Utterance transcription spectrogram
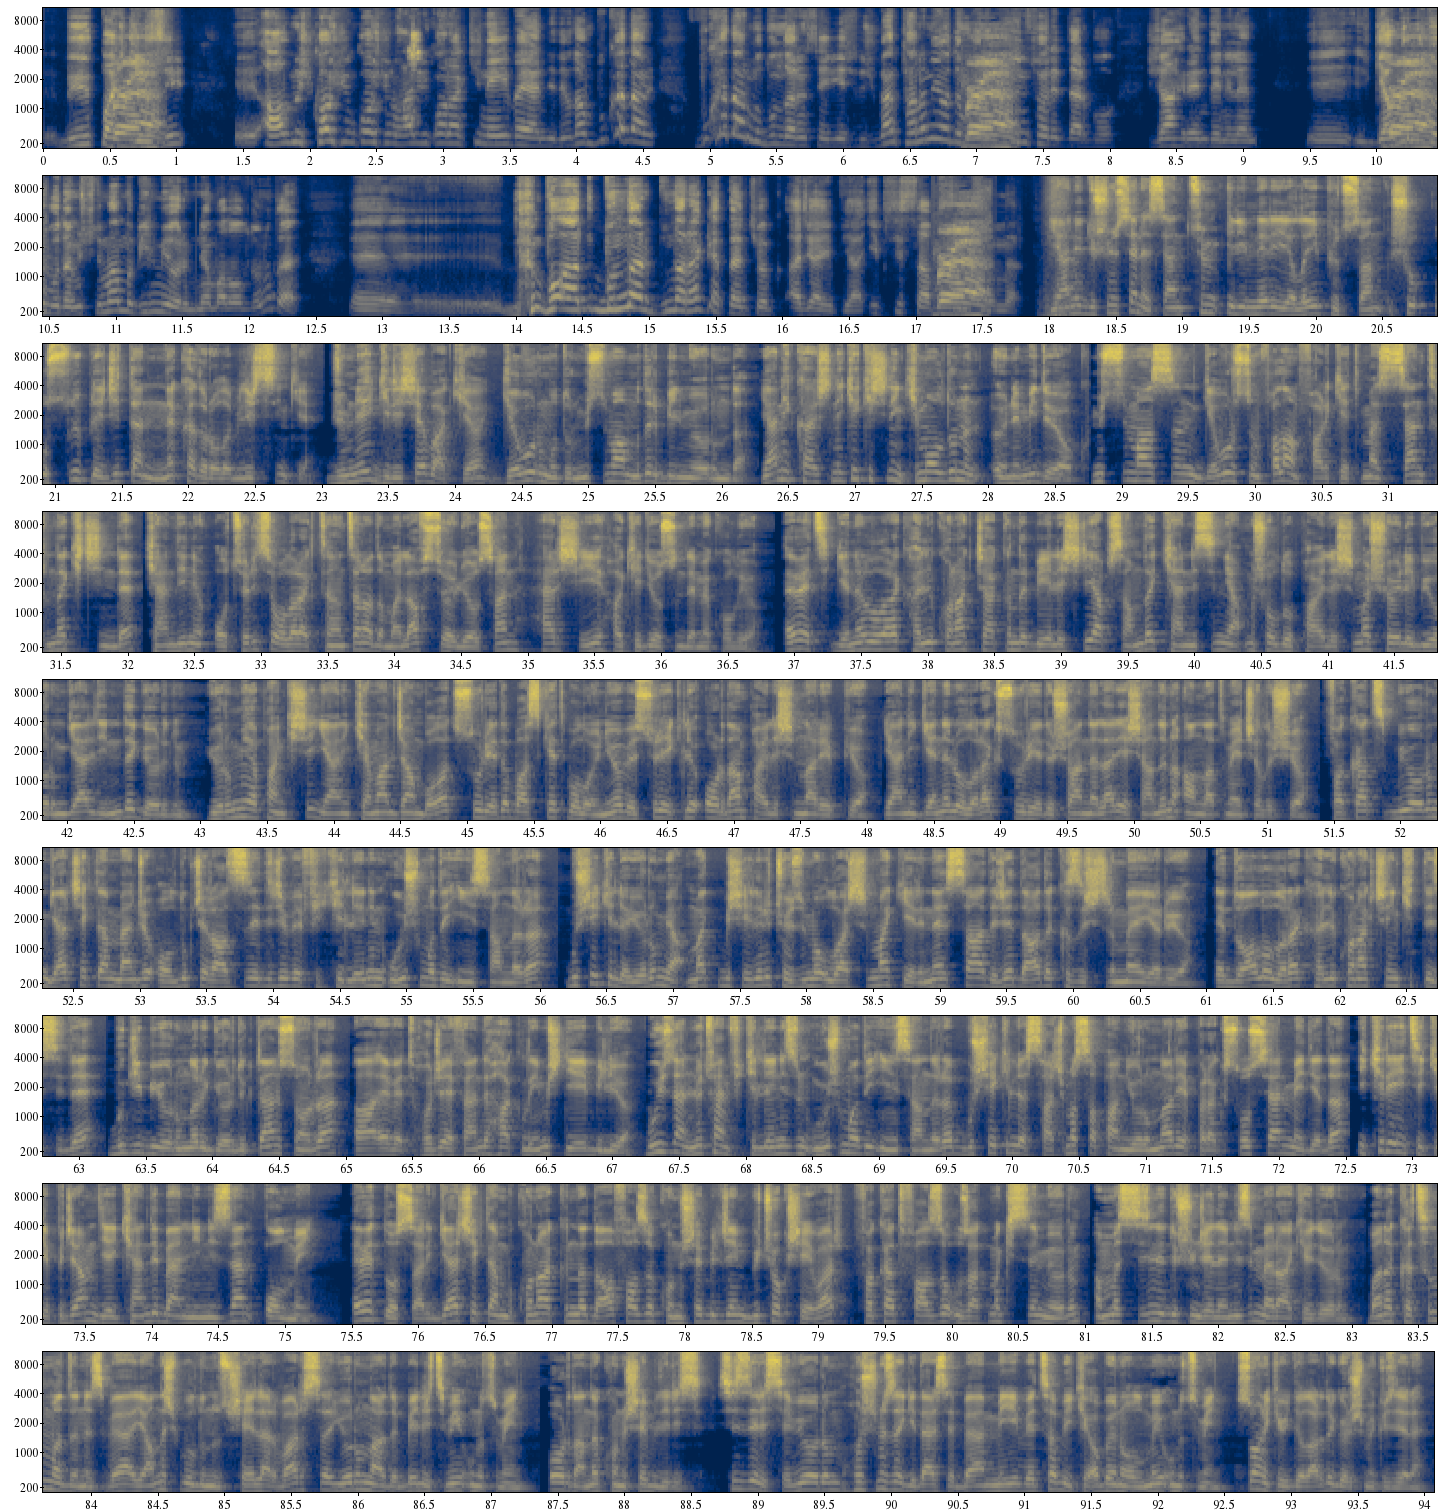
büyük başkası e, almış koşun koşun Halil Konakçı neyi beğendi diyor. Ulan bu kadar bu kadar mı bunların seviyesi düşük? Ben tanımıyordum. Bugün söylediler bu Jahren denilen. E, gavur Bre. mudur bu da Müslüman mı bilmiyorum ne mal olduğunu da. E, bu ad, bunlar bunlar hakikaten çok acayip ya. İpsiz insanlar. Yani düşünsene sen tüm ilimleri yalayıp yutsan şu uslupla cidden ne kadar olabilirsin ki? Cümleye girişe bak ya. Gavur mudur, Müslüman mıdır bilmiyorum da. Yani karşındaki kişinin kim olduğunun önemi de yok. Müslümansın, gavursun falan fark etmez. Sen tırnak içinde kendini otorite olarak tanıtan adama laf söylüyorsan her şeyi hak ediyorsun demek oluyor. Evet genel olarak Halil Konakçı hakkında bir eleştiri yapsam da kendisinin yapmış olduğu paylaşıma şöyle bir yorum geldiğini de gördüm. Yorumu yapan kişi yani Kemal Can Bolat Suriye'de basketbol oynuyor ve sürekli oradan paylaşımlar yapıyor. Yani genel olarak Suriye'de şu an neler yaşandığını anlatmaya çalışıyor. Fakat bu yorum gerçekten bence oldukça rahatsız edici ve fikirlerinin uyuşmadığı insanlara bu şekilde yorum yapmak bir şeyleri çözüme ulaştırmak yerine sadece daha da kızıştırmaya yarıyor. E doğal olarak Halil Konakçı'nın kitlesi de bu gibi yorumları gördükten sonra aa evet hoca efendi haklıymış diyebiliyor. Bu yüzden lütfen fikirlerinizin uyuşmadığı insanlara bu şekilde saçma sapan yorumlar yaparak sosyal medyada iki reyting yapacağım diye kendi benliğinizden olmayın. Evet dostlar gerçekten bu konu hakkında daha fazla konuşabileceğim birçok şey var fakat fazla uzatmak istemiyorum ama sizin de düşüncelerinizi merak ediyorum. Bana katılmadığınız veya yanlış bulduğunuz şeyler varsa yorumlarda belirtmeyi unutmayın. Oradan da konuşabiliriz. Sizleri seviyorum. Hoşunuza giderse beğenmeyi ve tabii ki abone olmayı unutmayın. Sonraki videolarda görüşmek üzere.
